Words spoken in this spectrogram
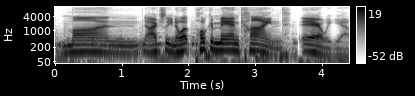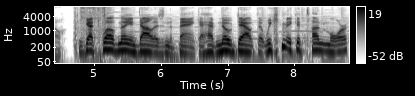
Pokemon... No, actually, you know what? Pokemon kind. There we go. We've got $12 million in the bank. I have no doubt that we can make a ton more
